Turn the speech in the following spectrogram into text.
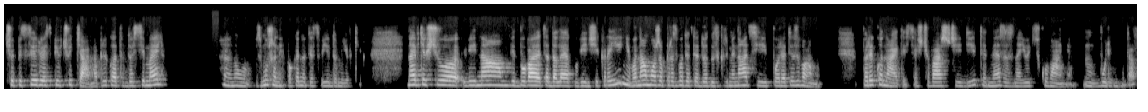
що підсилює співчуття, наприклад, до сімей, ну, змушених покинути свої домівки. Навіть якщо війна відбувається далеко в іншій країні, вона може призводити до дискримінації поряд із вами. Переконайтеся, що ваші діти не зазнають скування, ну, булінгу, так?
